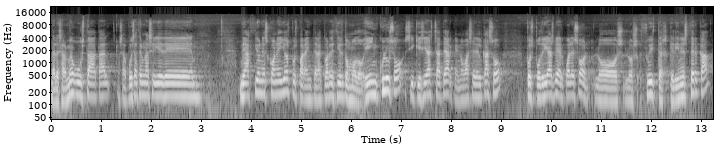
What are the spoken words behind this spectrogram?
darles al me gusta, tal, o sea, puedes hacer una serie de, de acciones con ellos pues para interactuar de cierto modo. E incluso si quisieras chatear, que no va a ser el caso, pues podrías ver cuáles son los, los Zwifters que tienes cerca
